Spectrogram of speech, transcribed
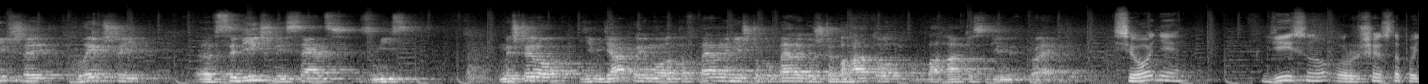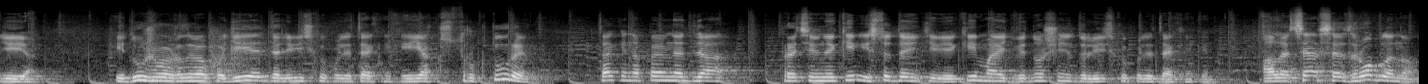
більший, глибший, е, всебічний сенс, зміст. Ми щиро їм дякуємо та впевнені, що попереду ще багато, багато спільних проєктів. Сьогодні дійсно урочиста подія. І дуже важлива подія для Львівської політехніки, як структури, так і, напевне, для працівників і студентів, які мають відношення до Львівської політехніки. Але це все зроблено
